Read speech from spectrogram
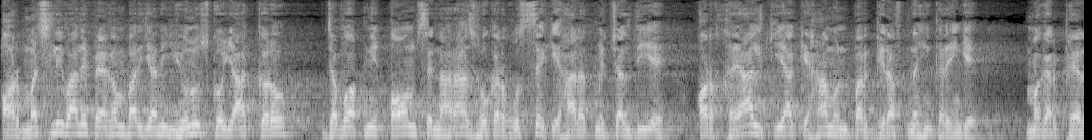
اور مچھلی والے پیغمبر یعنی یونس کو یاد کرو، جب وہ اپنی قوم سے ناراض ہو کر غصے کی حالت میں چل دیے اور خیال کیا کہ ہم ان پر گرفت نہیں کریں گے، مگر پھر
